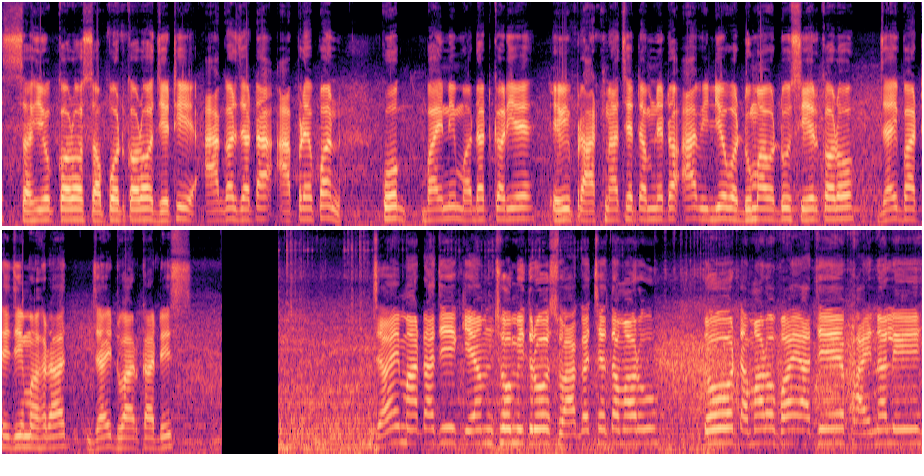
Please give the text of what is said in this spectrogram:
સહયોગ કરો સપોર્ટ કરો, જેથી આગળ જતાં આપણે પણ કોક ભાઈની મદદ કરીએ એવી પ્રાર્થના છે તમને. તો આ વીડિયો વધુમાં વધુ શેર કરો. જય ભાટીજી મહારાજ, જય દ્વારકાધીશ. જય માતાજી, કેમ છો મિત્રો? સ્વાગત છે તમારું. તો તમારો ભાઈ આજે ફાઇનલી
